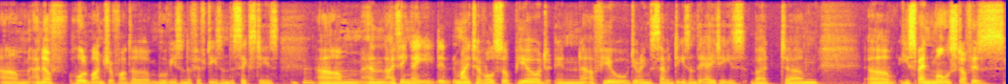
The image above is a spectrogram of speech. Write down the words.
um, and a f- whole bunch of other movies in the fifties and the 60s Um, and I think he did, might have also appeared in a few during the seventies and the eighties. But um, uh, he spent most of his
